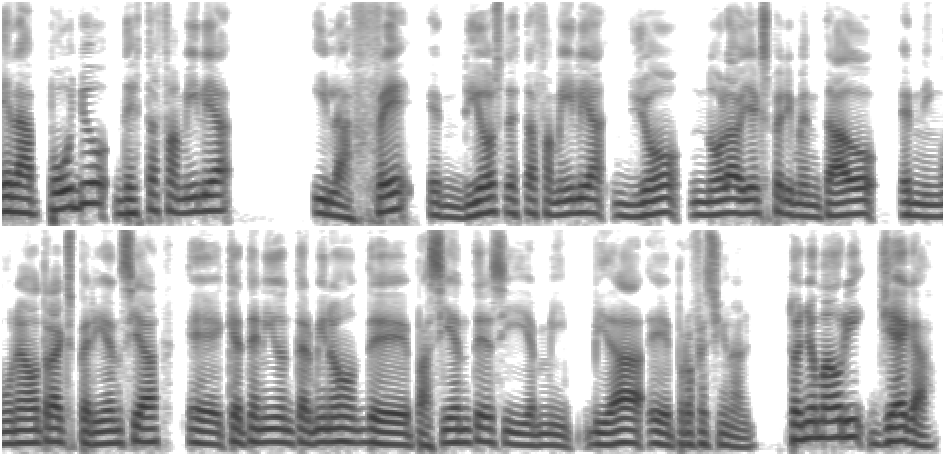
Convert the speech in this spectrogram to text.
el apoyo de esta familia y la fe en Dios de esta familia, yo no la había experimentado en ninguna otra experiencia eh, que he tenido en términos de pacientes y en mi vida eh, profesional. Toño Mauri llega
